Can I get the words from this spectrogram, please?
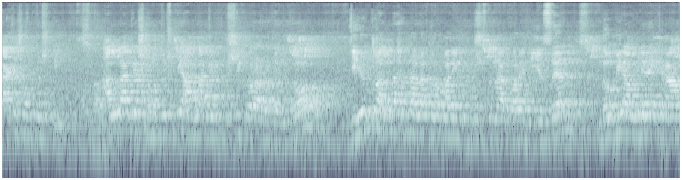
কাকে সন্তুষ্টি? আল্লাহকে সন্তুষ্টি আল্লাহকে খুশি করার জন্য যেহেতু আল্লাহ তালা কোরবানির ঘোষণা করে দিয়েছেন, নবী আউলিয়া ইকরাম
